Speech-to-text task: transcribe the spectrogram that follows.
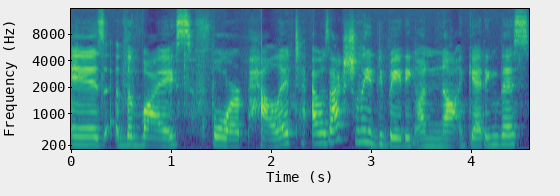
is the Vice 4 palette. I was actually debating on not getting this.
